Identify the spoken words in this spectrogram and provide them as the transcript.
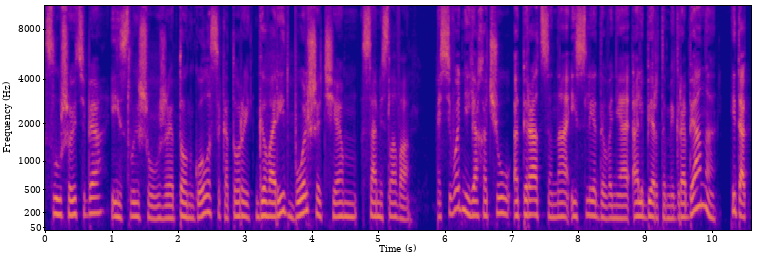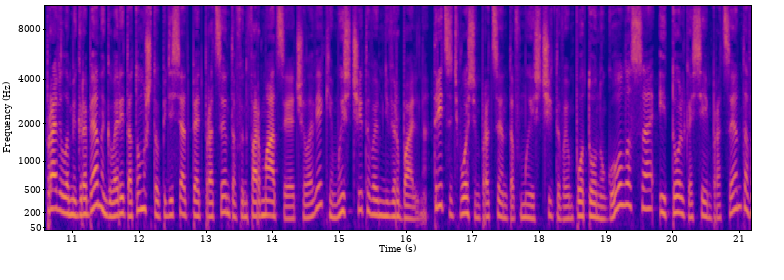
слушаю тебя и слышу уже тон голоса, который говорит больше, чем сами слова. Сегодня я хочу опираться на исследования Альберта Миграбяна. Итак, правило Миграбяна говорит о том, что 55% информации о человеке мы считываем невербально, 38% мы считываем по тону голоса, и только 7%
